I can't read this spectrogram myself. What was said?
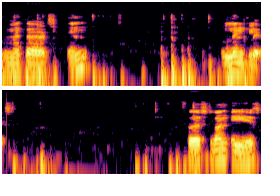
Methods in linked list first one is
